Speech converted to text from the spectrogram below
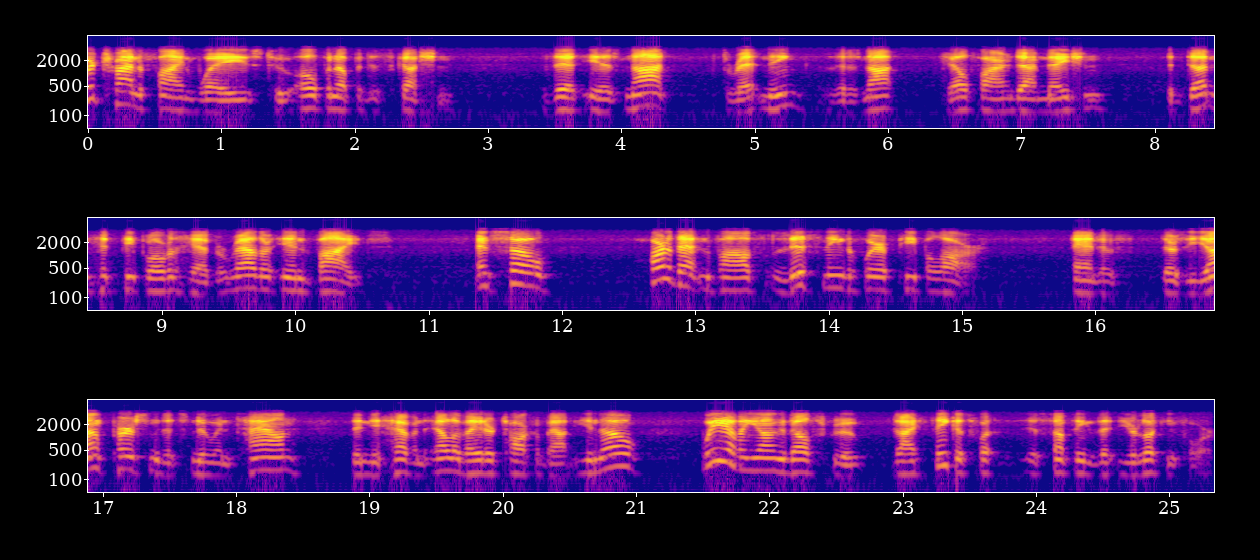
We're trying to find ways to open up a discussion that is not threatening, that is not hellfire and damnation, that doesn't hit people over the head, but rather invites. And so part of that involves listening to where people are. And if there's a young person that's new in town, then you have an elevator talk about, you know, we have a young adults group that I think is what is something that you're looking for.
